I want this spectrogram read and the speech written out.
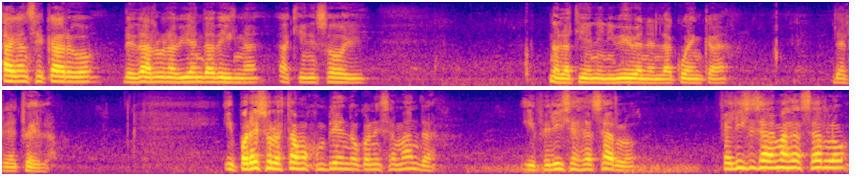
háganse cargo de darle una vivienda digna a quienes hoy no la tienen y viven en la cuenca del riachuelo. Y por eso lo estamos cumpliendo con esa manda y felices de hacerlo. Felices además de hacerlo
